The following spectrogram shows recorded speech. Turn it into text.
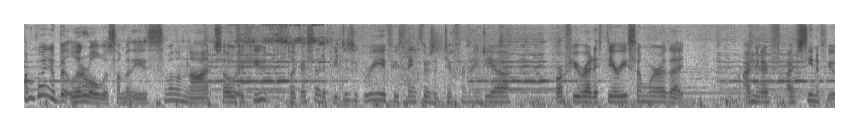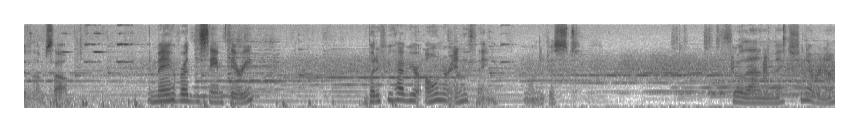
I'm going a bit literal with some of these, some of them not. So if you, like I said, if you disagree, if you think there's a different idea, or if you read a theory somewhere that, I mean, I've, I've seen a few of them, so I may have read the same theory. But if you have your own or anything, you want to just throw that in the mix, you never know.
